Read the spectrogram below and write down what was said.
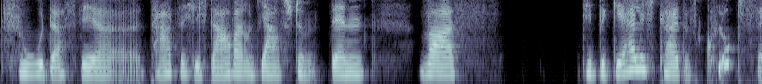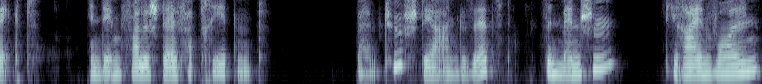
zu, dass wir tatsächlich da waren. Und ja, es stimmt. Denn was die Begehrlichkeit des Clubs weckt, in dem Falle stellvertretend beim Türsteher angesetzt, sind Menschen, die rein wollen,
